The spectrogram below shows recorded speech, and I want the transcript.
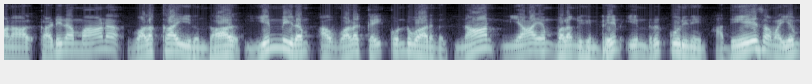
ஆனால் கடினமான வழக்கு வழக்காக வழக்காயிருந்தால் என்னிடம் அவ்வழக்கை கொண்டு வாருங்கள். நான் நியாயம் வழங்குகின்றேன் என்று கூறினேன். அதே சமயம்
